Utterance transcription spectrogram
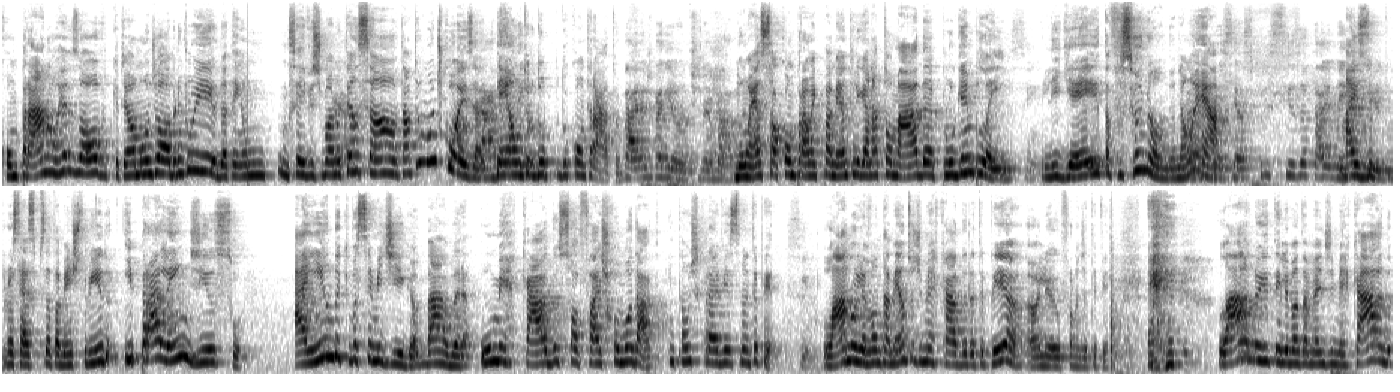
comprar não resolve, porque tem uma mão de obra incluída, tem um, um serviço de manutenção e tal, tem um monte de coisa dentro do, do contrato. Várias variantes, né, Bárbara? Não é só comprar um equipamento, ligar na tomada, plug and play. Sim. Liguei e tá funcionando, não Mas é. O processo precisa estar tá bem Mas instruído. o processo precisa estar tá bem instruído e para além disso, Ainda que você me diga, Bárbara, o mercado só faz comodato. Então escreve isso no ATP. Sim. Lá no levantamento de mercado da ATP, olha eu falando de ATP, é, lá no item levantamento de mercado,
